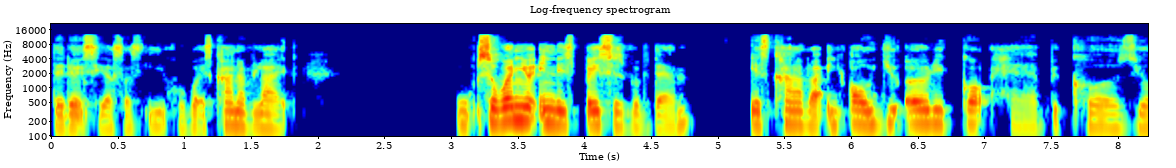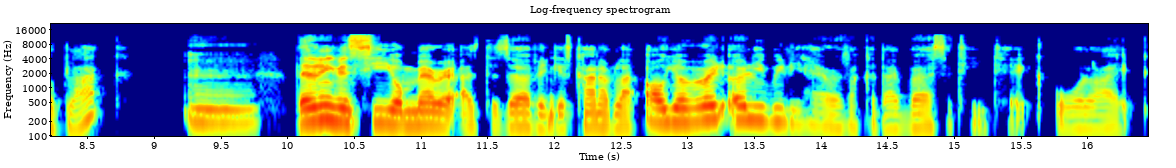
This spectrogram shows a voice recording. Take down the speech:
they don't see us as equal, but it's kind of like. So when you're in these spaces with them, it's kind of like, oh, you only got here because you're black. Mm. they don't even see your merit as deserving. It's kind of like, oh, you're really, only really here as like a diversity tick or like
